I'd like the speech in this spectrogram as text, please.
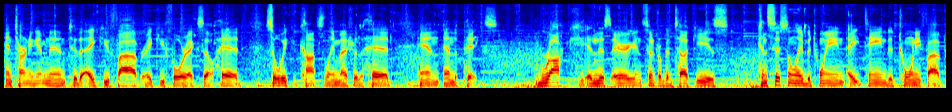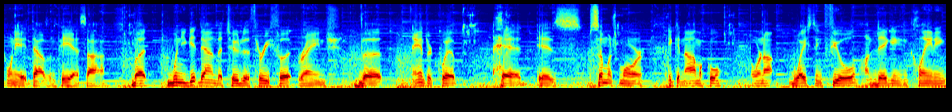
and turning them into the AQ5 or AQ4 XL head so we could constantly measure the head and, and the picks. Rock in this area in central Kentucky is consistently between 18 to 25, 28,000 PSI. But when you get down the two to three foot range, the Antraquip head is so much more economical. We're not wasting fuel on digging and cleaning.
